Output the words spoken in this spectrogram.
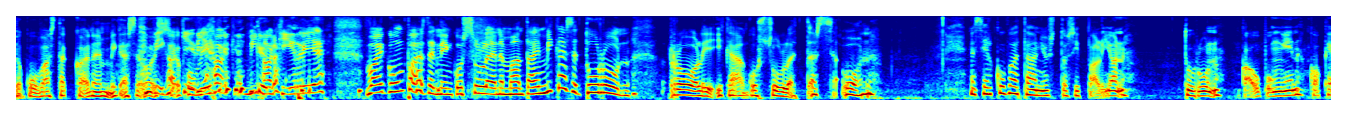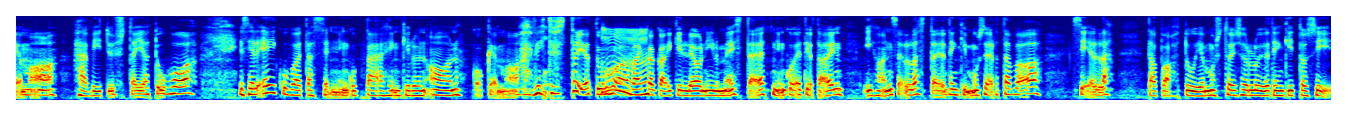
joku vastakkainen, mikä se olisi, vihakirje. joku viha, vihakirje, vai kumpaa se niin kuin sulle enemmän, tai mikä se Turun rooli ikään kuin sulle tässä on? No siellä kuvataan just tosi paljon Turun kaupungin kokemaa hävitystä ja tuhoa. Ja siellä ei kuvata sen niin kuin päähenkilön Aan kokemaa hävitystä ja tuhoa, mm-hmm. vaikka kaikille on ilmeistä, että, niin kuin, että jotain ihan sellaista jotenkin musertavaa siellä tapahtuu. Ja musta olisi ollut jotenkin tosi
